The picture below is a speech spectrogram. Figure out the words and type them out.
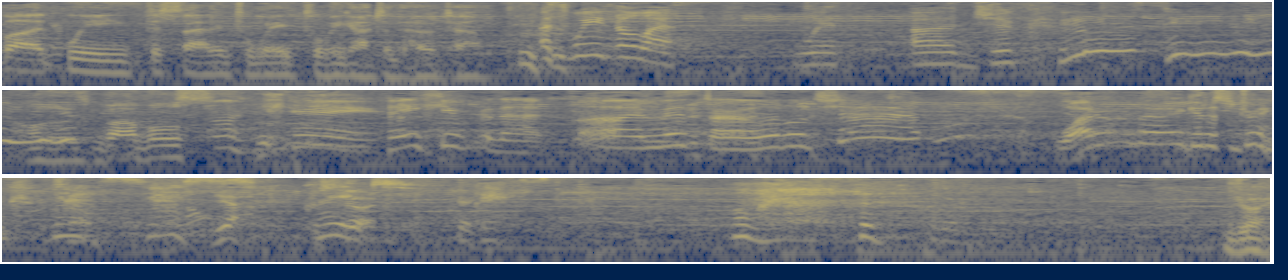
But we decided to wait till we got to the hotel. A suite, no less, with a jacuzzi. All those bubbles. Okay. Thank you for that. Oh, I missed our little chat. Why don't I get us a drink? Yes, yes. Yeah, Great. let's Okay. Oh my god. Enjoy.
